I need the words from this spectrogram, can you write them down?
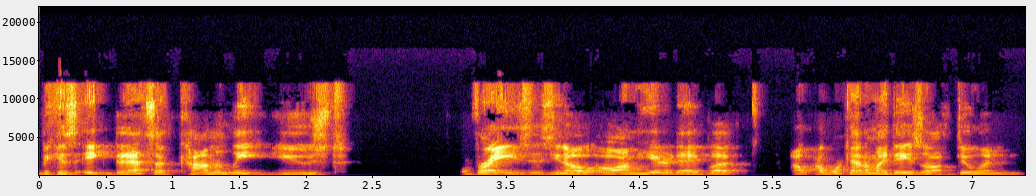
because it, that's a commonly used phrase. Is you know, oh, I'm here today, but I, I work out on my days off doing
